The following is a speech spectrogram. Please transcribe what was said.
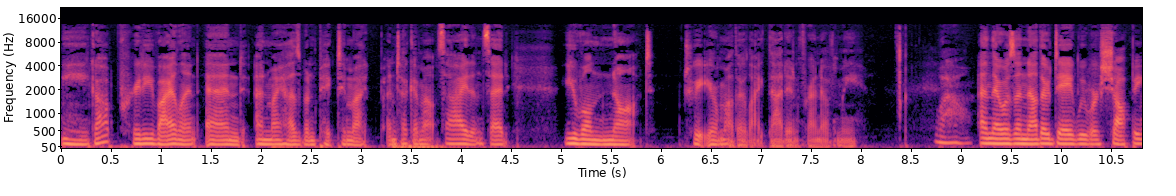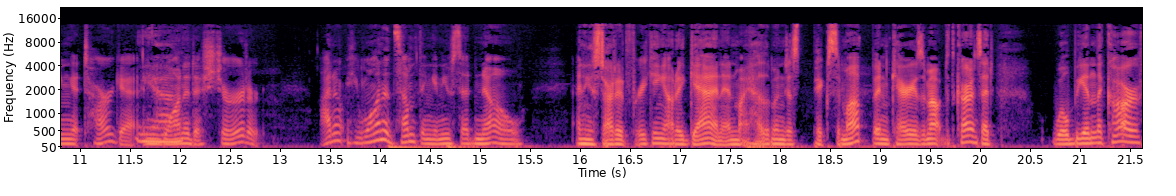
he got pretty violent, and and my husband picked him up and took him outside and said, "You will not treat your mother like that in front of me." Wow. And there was another day we were shopping at Target and Yeah. he wanted a shirt or I don't he wanted something and you said no. And he started freaking out again and my husband just picks him up and carries him out to the car and said, We'll be in the car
